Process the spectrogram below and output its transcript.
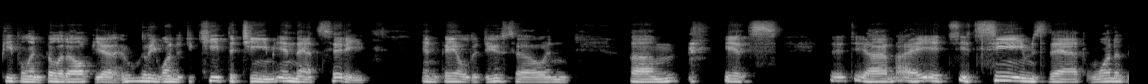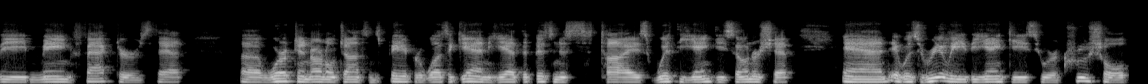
people in Philadelphia who really wanted to keep the team in that city and failed to do so. And um, it's it, um, I, it, it seems that one of the main factors that uh, worked in Arnold Johnson's favor was again he had the business ties with the Yankees ownership, and it was really the Yankees who were crucial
